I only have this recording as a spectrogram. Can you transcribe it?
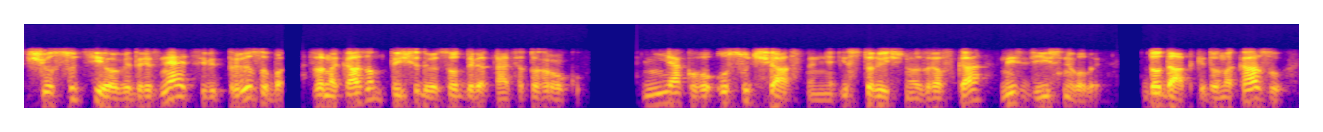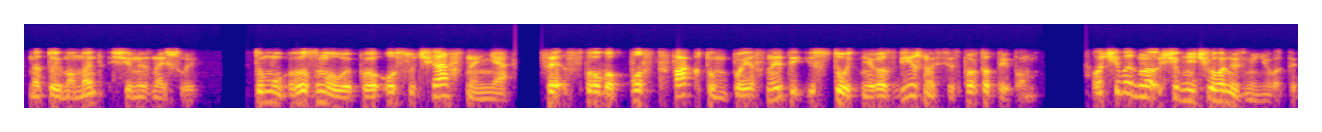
що суттєво відрізняється від тризуба за наказом 1919 року. Ніякого осучаснення історичного зразка не здійснювали. Додатки до наказу на той момент ще не знайшли. Тому розмови про осучаснення це спроба постфактум пояснити істотні розбіжності з прототипом. Очевидно, щоб нічого не змінювати.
